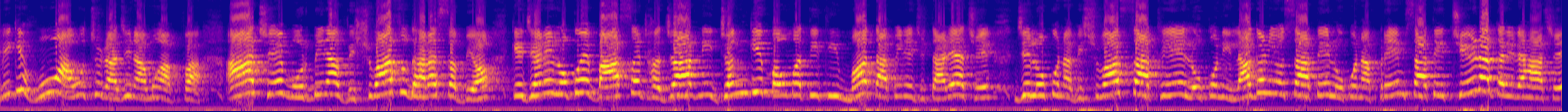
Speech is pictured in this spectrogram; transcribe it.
દેવી કે હું આવું છું રાજીનામું આપવા. આ છે મોરબીના વિશ્વાસુ ધારાસભ્ય કે જેને લોકોએ બાસઠ હજારની જંગી બહુમતીથી મત આપીને જીતાડ્યા છે, જે લોકોના વિશ્વાસ સાથે, લોકોની લાગણીઓ સાથે, લોકોના પ્રેમ સાથે ચેડા કરી રહ્યા છે.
